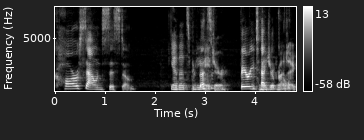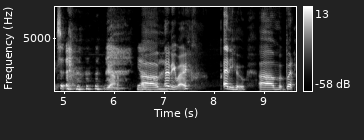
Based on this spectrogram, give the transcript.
car sound system. Yeah, that's pretty that's, major very That's major project. yeah. Yeah. Um, anyway. Anywho, um, but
